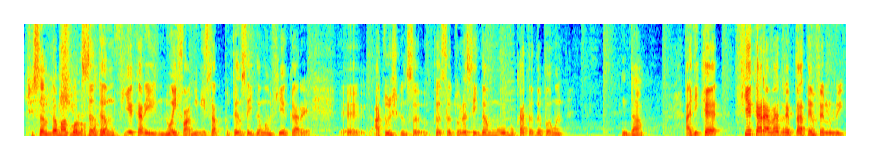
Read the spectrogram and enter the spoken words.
Și să-l dăm Și acolo. să da. dăm fiecare noi familii, să putem să-i dăm în fiecare, e, atunci când se căsătoresc, să-i dăm o bucată de pământ. Da. Adică fiecare avea dreptate în felul lui.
